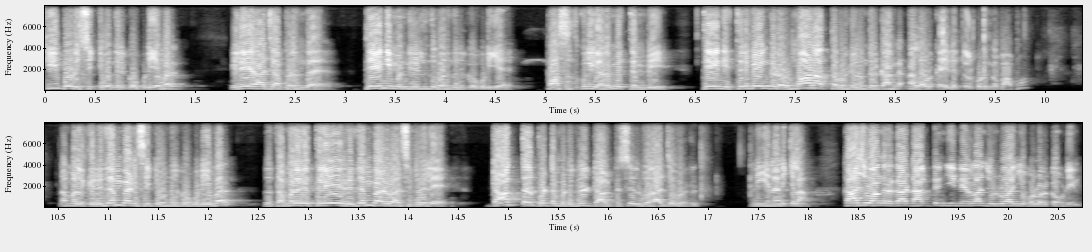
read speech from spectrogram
கீபோர்டு சிக்கி வந்திருக்கக்கூடியவர் இளையராஜா பிறந்த தேனி மண்ணிலிருந்து வந்திருக்கக்கூடிய பாசத்துக்குரிய அருமை தம்பி தேனி திருவேங்கட உமாநாத் அவர்கள் வந்திருக்காங்க. நல்ல ஒரு கைதட்டல் கொடுங்க பார்ப்போம் நம்மளுக்கு ரிதம்பேடு இசைக்கு வந்திருக்கக்கூடியவர் இந்த தமிழகத்திலேயே ரிதம்பேடு வாசிப்பதிலே டாக்டர் பட்டம் பெற்ற டாக்டர் செல்வராஜ் அவர்கள். நீங்க நினைக்கலாம் காசு வாங்குறக்கா டாக்டர் இன்ஜினியர்லாம் சொல்லுவாங்க போல இருக்கு அப்படின்னு.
